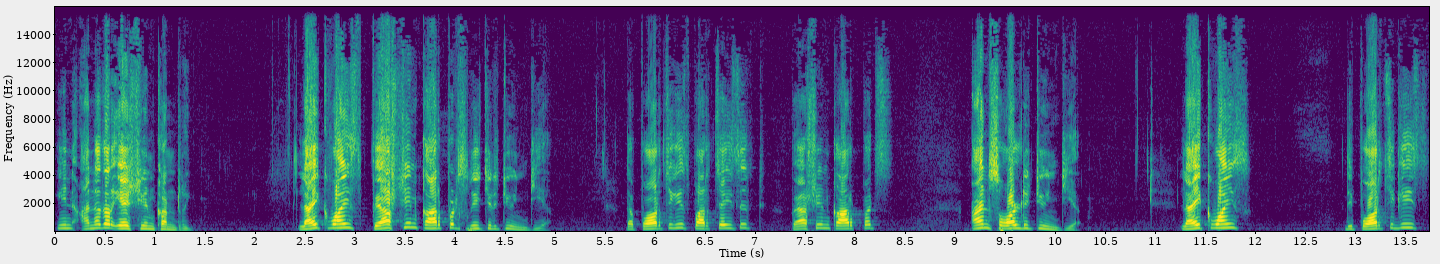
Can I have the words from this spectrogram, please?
in another Asian country. Likewise, Persian carpets reached to India. The Portuguese purchased Persian carpets and sold it to India. Likewise, the Portuguese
